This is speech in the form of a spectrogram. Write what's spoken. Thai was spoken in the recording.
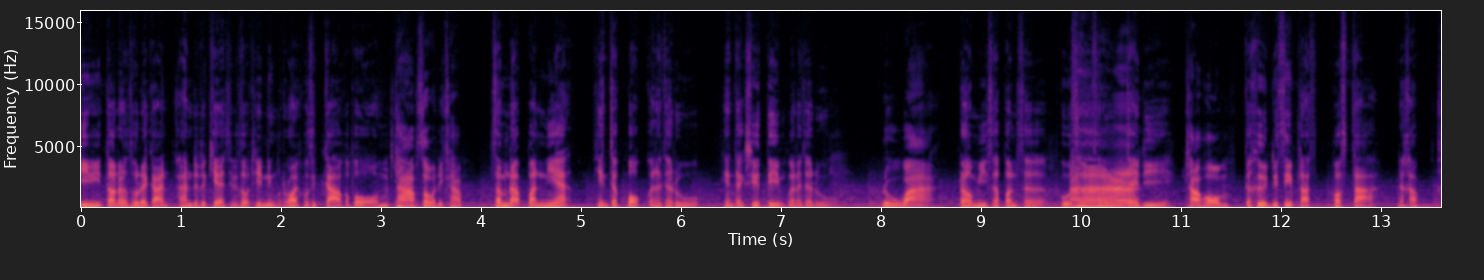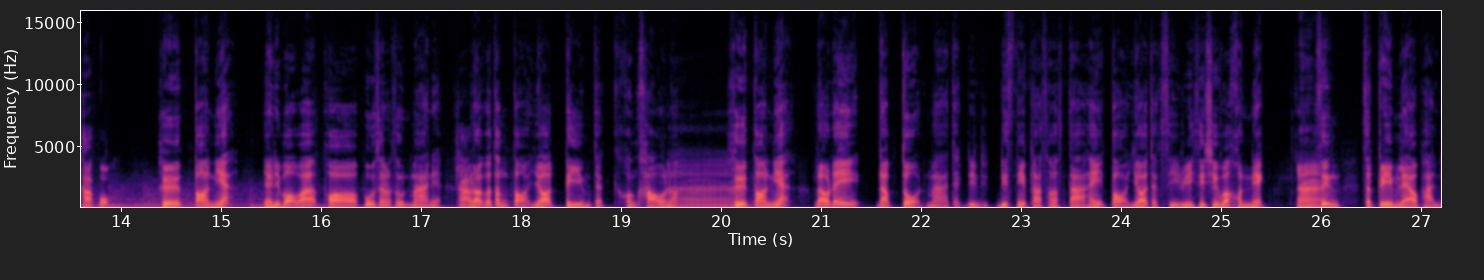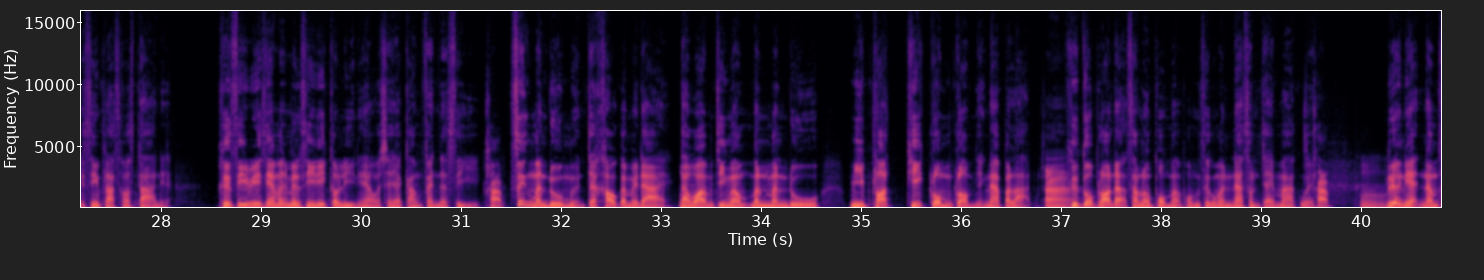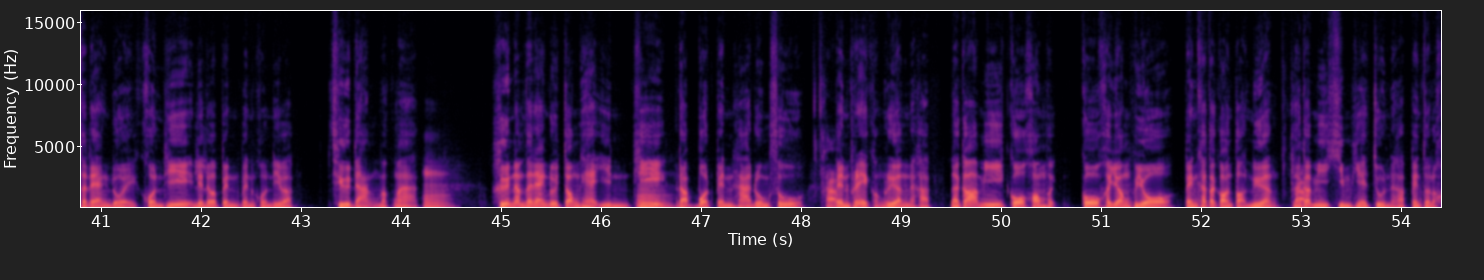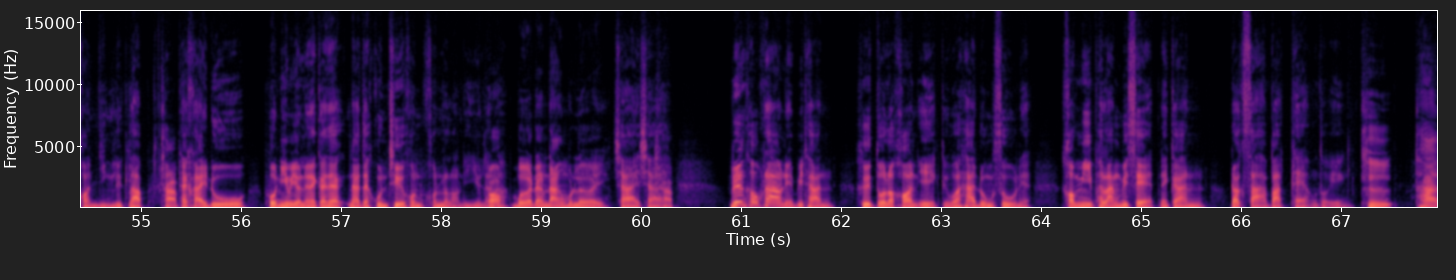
ยินดีต้อนรับสู่รายการ Untitled Case ตอนที่ 169 ครับผม ครับ สวัสดีครับ สำหรับวันเนี้ยเห็นจากปกก็น่าจะรู้ เห็นจากชื่อทีมก็น่าจะรู้ รู้ว่าเรามีสปอนเซอร์ ผู้สนับสนุนอ่าใจดี ครับผม ก็คือ Disney Plus Hotstar นะครับ ครับผม คือตอนเนี้ยอย่างที่บอกว่าพอผู้สนับสนุนมาเนี่ยครับเราก็ต้องต่อยอดธีมจากของเขาเนาะอ่าคือตอนเนี้ยเราได้รับโจทย์มาจาก Disney Plus Hotstar ให้ต่อยอดจากซีรีส์ที่ชื่อว่า Connect อ่าซึ่ง stream แล้วผ่าน Disney Plus Hotstar เนี่ย คือซีรีส์เนี้ยมันเป็นซีรีส์เกาหลีแนวอาชญากรรมแฟนตาซีครับซึ่งมันดูเหมือนจะเข้ากันไม่ได้ แต่ว่าจริงๆแล้วมันมันดูมีพล็อตที่กลมกล่อมอย่างน่าประหลาด อ่า คือตัวพล็อตอะสำหรับผมอะผมรู้สึกว่ามันน่าสนใจมากเว้ยครับมเรื่องเนี้ยนำแสดงโดยคนที่เรียกได้ว่าเป็นเป็นคนที่แบบชื่อดังมากอืม ๆ คือนำแสดงโดยจองแฮอินที่อืมรับบทเป็นฮาดงซู ครับ เป็นพระเอกของเรื่องนะครับแล้วก็มีโกคอง โกคยองพโยเป็นฆาตกรต่อเนื่อง แล้วก็มีคิมเฮียจุนนะครับเป็นตัวละครหญิงลึกลับครับถ้าใครดูพวกนี้มาอยู่แล้วเนี่ยก็จะน่าจะคุ้นชื่อคนคนเหล่านี้อยู่แล้วก็เนอะเบอร์ดังๆหมดเลย ใช่ใช่ครับเรื่องคร่าวๆเนี่ยพี่ทันคือตัวละครเอกหรือว่าฮาดงซูเนี่ยเขามีพลังพิเศษในการรักษาบาดแผลของตัวเอง คือถ้า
